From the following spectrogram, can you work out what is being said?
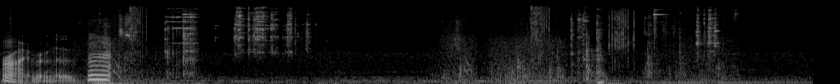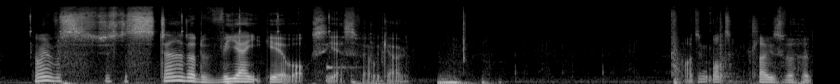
Alright, remove that. Do we have a, just a standard V8 gearbox? Yes, there we go. I didn't want to close the hood,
